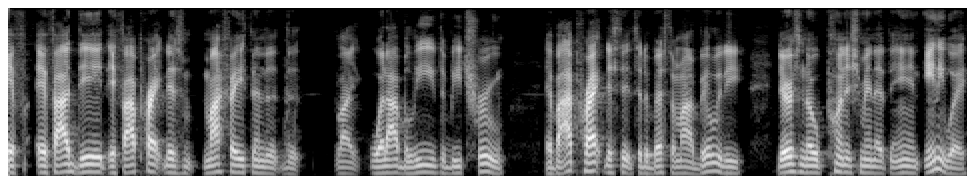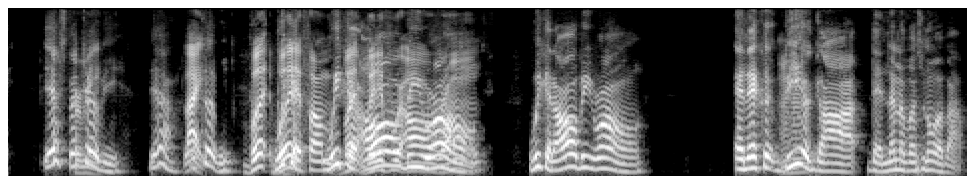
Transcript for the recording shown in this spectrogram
if if i did if i practiced my faith in the, the like what i believe to be true if i practiced it to the best of my ability there's no punishment at the end anyway Yes, there for me. could be. Yeah, Like, could be. but We but could, if i'm we but, could but if all we're be all wrong. wrong We could all be wrong, and there could be Mhm. a God that none of us know about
